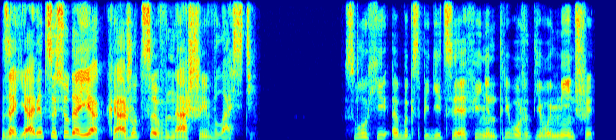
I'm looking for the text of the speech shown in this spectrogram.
заявятся сюда и окажутся в нашей власти. Слухи об экспедиции Афинин тревожат его меньше,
